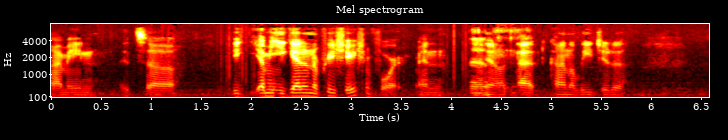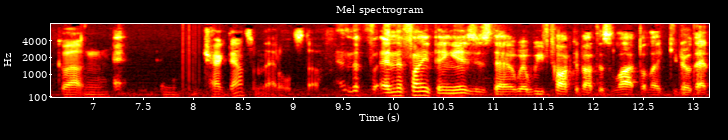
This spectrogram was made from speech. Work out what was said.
I mean, it's uh, you, I mean, you get an appreciation for it, and Yeah. you know that kind of leads you to go out and, and track down some of that old stuff. And the and the funny thing is, is that well, we've talked about this a lot, but like you know that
